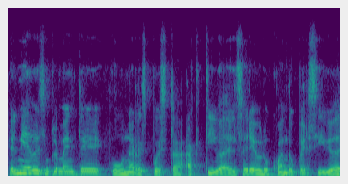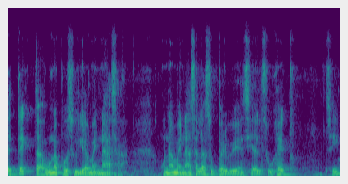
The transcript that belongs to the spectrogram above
El miedo es simplemente una respuesta activa del cerebro cuando percibe o detecta una posible amenaza, una amenaza a la supervivencia del sujeto, ¿sí?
